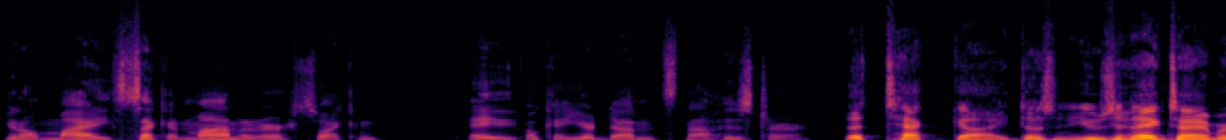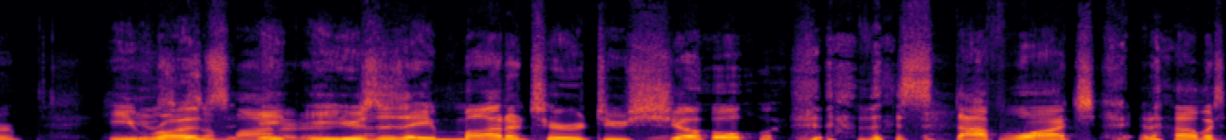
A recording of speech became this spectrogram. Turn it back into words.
you know, my second monitor, so I can, hey, okay, you're done. It's now his turn. The tech guy doesn't use an egg timer. He, He runs. a monitor, he yeah. uses a monitor to show the stopwatch and how much.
